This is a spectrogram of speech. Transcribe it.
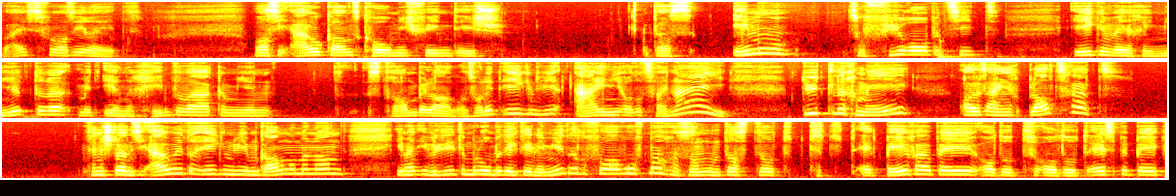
weiß, von was ich rede. Was ich auch ganz komisch finde, ist, dass immer zur Feuerabenzeit irgendwelche Mütter mit ihren Kinderwagen das Tram belagern. Und zwar nicht irgendwie eine oder zwei, nein, deutlich mehr, als eigentlich Platz hat. Dann stehen sie auch wieder irgendwie im Gang umeinander. Ich meine, ich will nicht einmal unbedingt den Mieter den Vorwurf machen, sondern dass dort die BVB oder die, oder die SBB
